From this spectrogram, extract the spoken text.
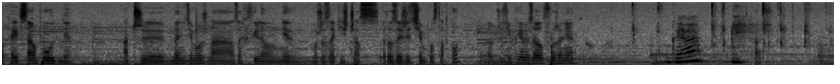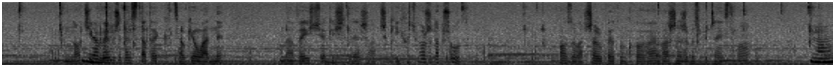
Okej, w samo południe. A czy będzie można za chwilę, nie wiem, może za jakiś czas rozejrzeć się po statku? Dobrze, dziękujemy za otworzenie. Dziękujemy. Chodź. No ci Dobra. powiem, że ten statek całkiem ładny. Na wejściu jakieś leżaczki. Chodź może naprzód. O, zobacz, szalupy ratunkowe. Ważne, że bezpieczeństwo. No.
